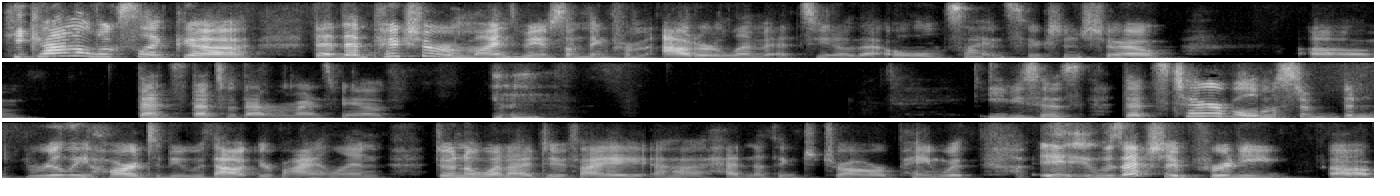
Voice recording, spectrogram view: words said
He kind of looks like uh that that picture reminds me of something from Outer Limits, you know, that old science fiction show. Um that's that's what that reminds me of. Evie says, That's terrible. It must have been really hard to be without your violin. Don't know what I'd do if I uh, had nothing to draw or paint with. It, it was actually a pretty uh,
